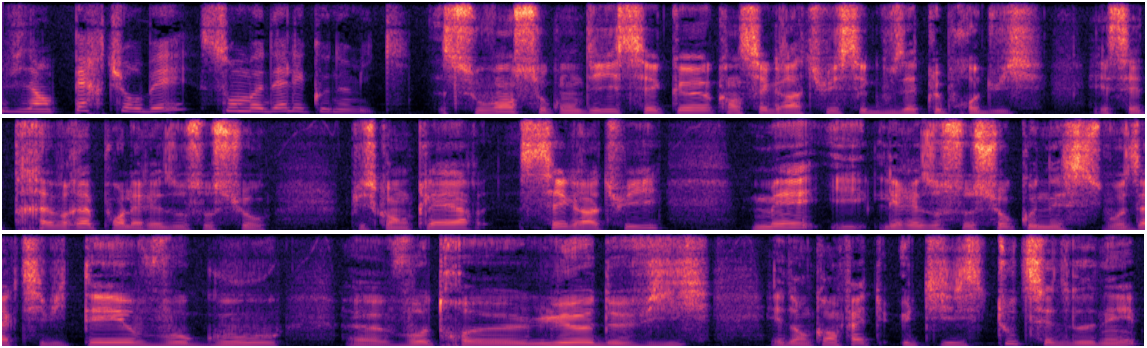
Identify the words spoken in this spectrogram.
vient perturber son modèle économique Souvent, ce qu'on dit, c'est que quand c'est gratuit, c'est que vous êtes le produit. Et c'est très vrai pour les réseaux sociaux, puisqu'en clair, c'est gratuit, mais les réseaux sociaux connaissent vos activités, vos goûts, euh, votre lieu de vie, et donc en fait utilisent toutes ces données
